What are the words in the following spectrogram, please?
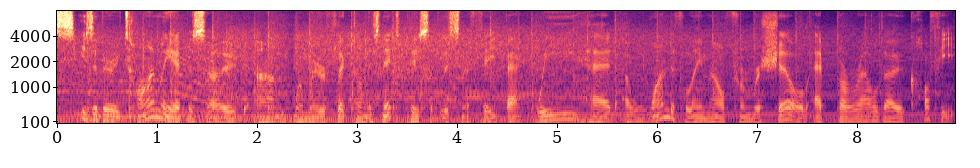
This is a very timely episode um, when we reflect on this next piece of listener feedback. We had a wonderful email from Rochelle at Baraldo Coffee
